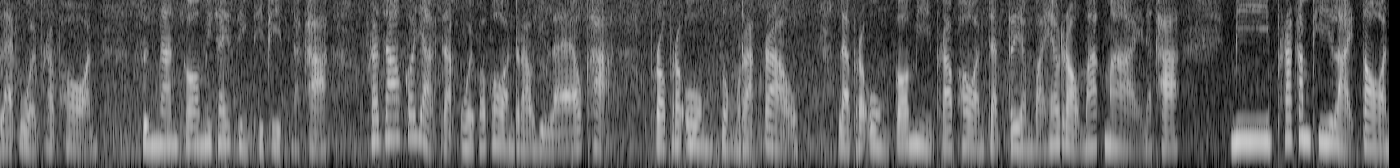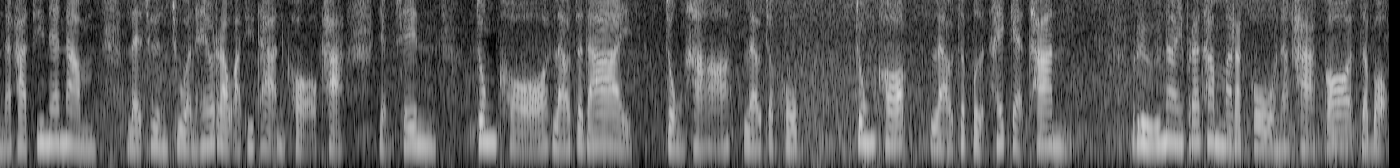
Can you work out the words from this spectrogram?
และอวยพระพร ซึ่งนั่นก็ไม่ใช่สิ่งที่ผิดนะคะ พระเจ้าก็อยากจะอวยพระพรเราอยู่แล้วค่ะ เพราะพระองค์ทรงรักเรา และพระองค์ก็มีพระพรจัดเตรียมไว้ให้เรามากมายนะคะ มีพระคัมภีร์หลายตอนนะคะที่แนะนำและเชิญชวนให้เราอธิษฐานขอค่ะ อย่างเช่น จงขอแล้วจะได้ จงหาแล้วจะพบ จงเคาะแล้วจะเปิดให้แก่ท่าน หรือในพระธรรมมาระโกนะคะ ก็จะบอก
